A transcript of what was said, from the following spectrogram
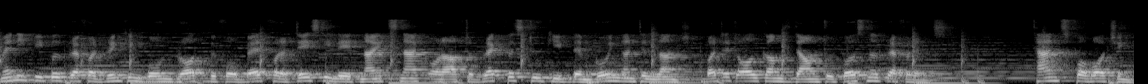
Many people prefer drinking bone broth before bed for a tasty late night snack or after breakfast to keep them going until lunch, but it all comes down to personal preference. Thanks for watching.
